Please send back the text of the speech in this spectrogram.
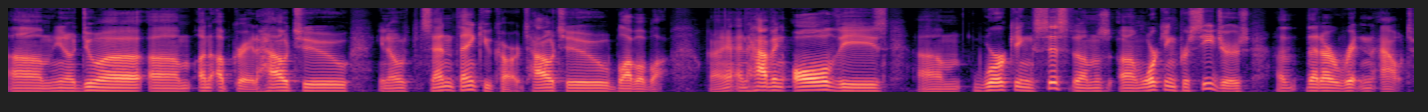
um, you know, do a, um, an upgrade, how to you know, send thank you cards, how to blah, blah, blah. Okay? And having all these um, working systems, um, working procedures uh, that are written out.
